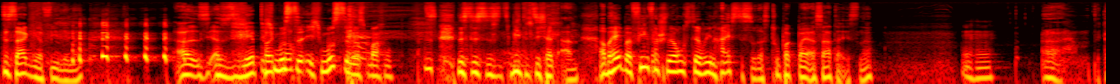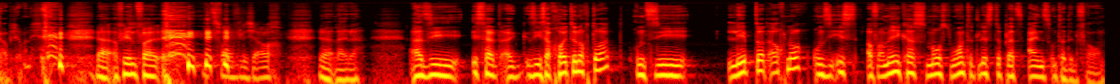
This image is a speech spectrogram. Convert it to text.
Das sagen ja viele, ne? also, sie, also sie lebt Ich heute musste, noch. ich musste das machen. Das, das, das, das bietet sich halt an. Aber hey, bei vielen Verschwörungstheorien heißt es so, dass Tupac bei Asata ist, ne? Ah, glaube ich aber nicht. ja, auf jeden Fall. Zweifle ich auch. ja, leider. Also sie ist halt, sie ist auch heute noch dort und sie lebt dort auch noch und sie ist auf Amerikas Most Wanted Liste Platz 1 unter den Frauen.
